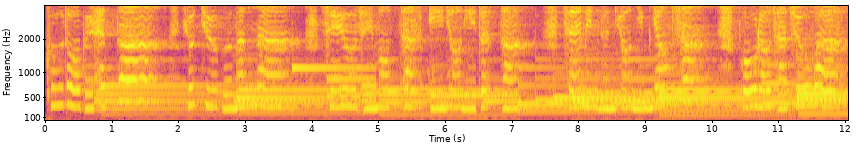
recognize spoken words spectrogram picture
구독을 했다. 유튜브 만나. 지우지 못할 인연이 됐다. 재밌는 효님 영상 보러 자주 와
